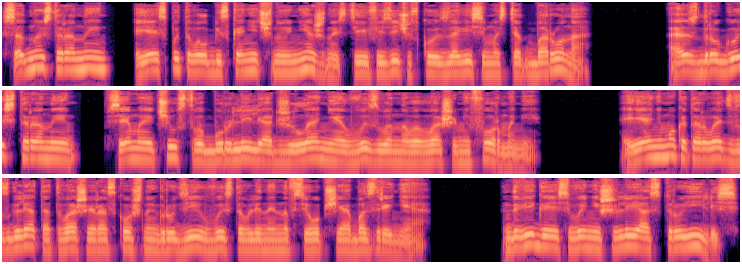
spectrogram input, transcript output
С одной стороны, я испытывал бесконечную нежность и физическую зависимость от барона, а с другой стороны, все мои чувства бурлили от желания, вызванного вашими формами. Я не мог оторвать взгляд от вашей роскошной груди, выставленной на всеобщее обозрение. Двигаясь, вы не шли, а струились.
